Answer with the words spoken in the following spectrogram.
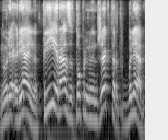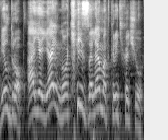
Ну, ре реально, три раза топливный инжектор, бля, вилдроп. Ай-яй-яй, но кейс за лям открыть хочу.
